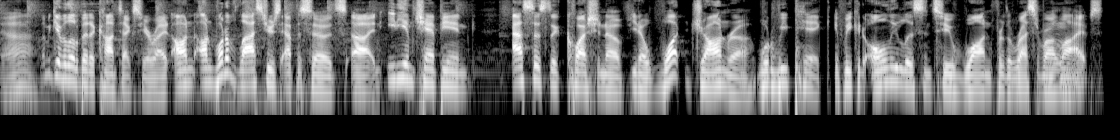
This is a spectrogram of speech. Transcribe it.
Yeah. Let me give a little bit of context here, right? On on one of last year's episodes, uh, an EDM champion asked us the question of, you know, what genre would we pick if we could only listen to one for the rest of our lives?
